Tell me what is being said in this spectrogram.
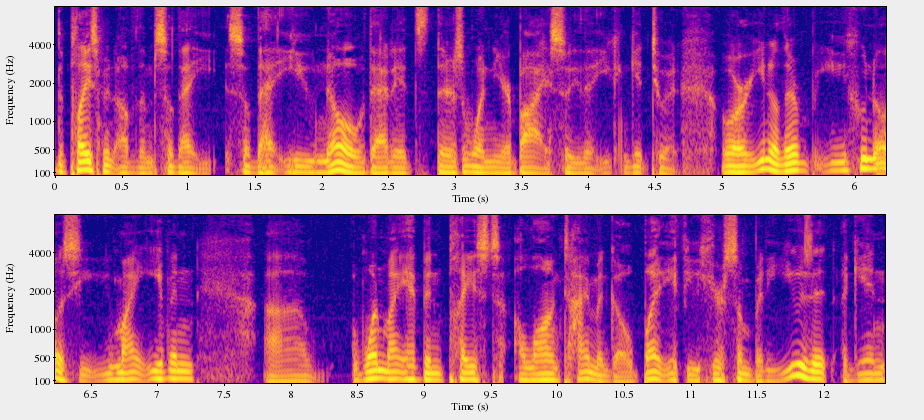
the placement of them so that so that you know that it's there's one nearby so that you can get to it. Or you know there who knows? You might even uh, one might have been placed a long time ago but if you hear somebody use it again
